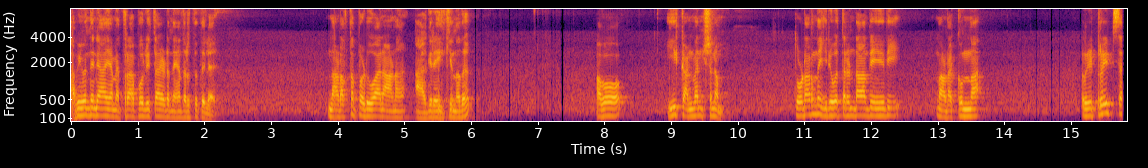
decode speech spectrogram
അഭിവന്ദനായ മെത്രാപോലിത്തായുടെ നേതൃത്വത്തിൽ നടത്തപ്പെടുവാനാണ് ആഗ്രഹിക്കുന്നത്. അപ്പോൾ ഈ കൺവെൻഷനും തുടർന്ന് ഇരുപത്തിരണ്ടാം തീയതി നടക്കുന്ന റിട്രീറ്റ്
